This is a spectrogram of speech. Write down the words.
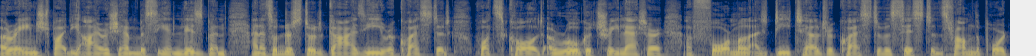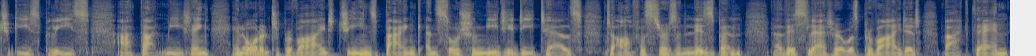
arranged by the Irish Embassy in Lisbon, and it's understood Gardaí requested what's called a rogatory letter, a formal and detailed request of assistance from the Portuguese police at that that meeting in order to provide Jean's bank and social media details to officers in Lisbon. Now, this letter was provided back then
